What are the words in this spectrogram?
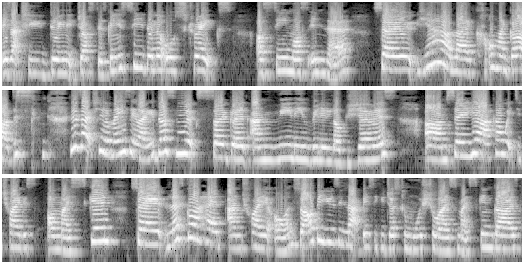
is actually doing it justice. Can you see the little streaks of sea moss in there so yeah like oh my god this this is actually amazing like it does look so good and really really luxurious um so yeah i can't wait to try this on my skin. So let's go ahead and try it on. So i'll be using that basically just to moisturize my skin guys.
